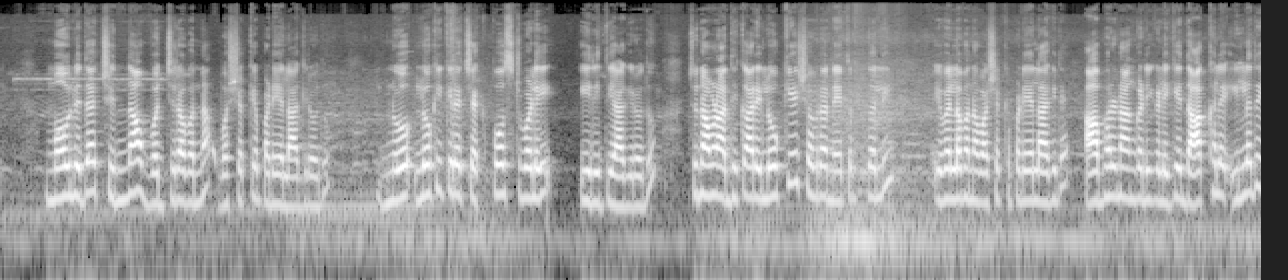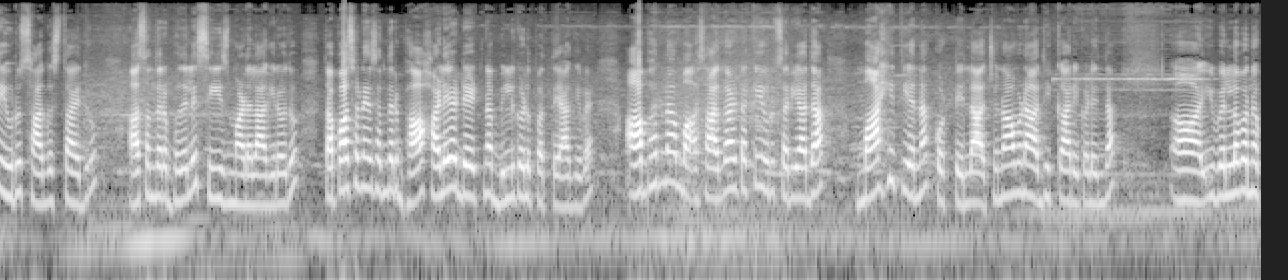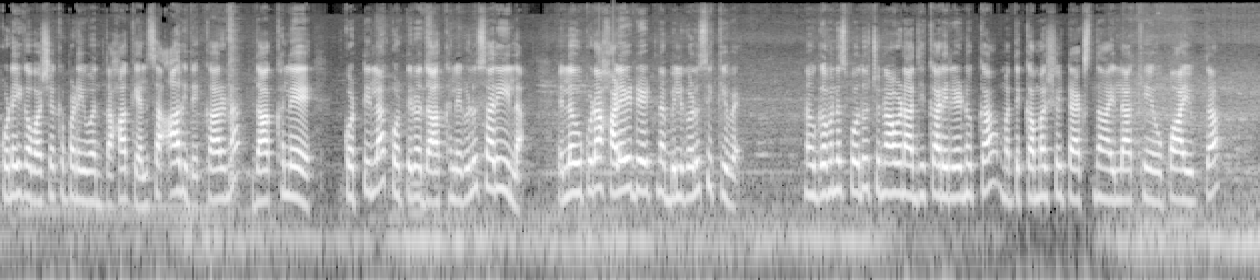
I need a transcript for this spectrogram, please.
ಮೌಲ್ಯದ ಚಿನ್ನ ವಜ್ರವನ್ನು ವಶಕ್ಕೆ ಪಡೆಯಲಾಗಿರೋದು. ನೋ- ಲೋಕಿಕೆರೆ ಚೆಕ್ ಪೋಸ್ಟ್ ಬಳಿ ಈ ರೀತಿಯಾಗಿರೋದು. ಚುನಾವಣಾಧಿಕಾರಿ ಲೋಕೇಶ್ ಅವರ ನೇತೃತ್ವದಲ್ಲಿ ಇವೆಲ್ಲವನ್ನು ವಶಕ್ಕೆ ಪಡೆಯಲಾಗಿದೆ. ಆಭರಣ ಅಂಗಡಿಗಳಿಗೆ ದಾಖಲೆ ಇಲ್ಲದೆ ಇವರು ಸಾಗಿಸ್ತಾ ಇದ್ರು. ಆ ಸಂದರ್ಭದಲ್ಲಿ ಸೀಸ್ ಮಾಡಲಾಗಿರೋದು. ತಪಾಸಣೆಯ ಸಂದರ್ಭ ಹಳೆಯ ಡೇಟ್ನ ಬಿಲ್ಗಳು ಪತ್ತೆಯಾಗಿವೆ. ಆಭರಣ ಸಾಗಾಟಕ್ಕೆ ಇವರು ಸರಿಯಾದ ಮಾಹಿತಿಯನ್ನು ಕೊಟ್ಟಿಲ್ಲ. ಚುನಾವಣಾ ಅಧಿಕಾರಿಗಳಿಂದ ಇವೆಲ್ಲವನ್ನು ಕೂಡ ಈಗ ವಶಕ್ಕೆ ಪಡೆಯುವಂತಹ ಕೆಲಸ ಆಗಿದೆ. ಕಾರಣ ದಾಖಲೆ ಕೊಟ್ಟಿಲ್ಲ, ಕೊಟ್ಟಿರೋ ದಾಖಲೆಗಳು ಸರಿ ಇಲ್ಲ ಎಲ್ಲವೂ ಕೂಡ ಹಳೆಯ ಡೇಟ್ನ ಬಿಲ್ಗಳು ಸಿಕ್ಕಿವೆ. ನಾವು ಗಮನಿಸಬಹುದು ಚುನಾವಣಾಧಿಕಾರಿ ರೇಣುಕಾ ಮತ್ತೆ ಕಮರ್ಷಿಯಲ್ ಟ್ಯಾಕ್ಸ್ನ ಇಲಾಖೆ ಉಪಾಯುಕ್ತ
